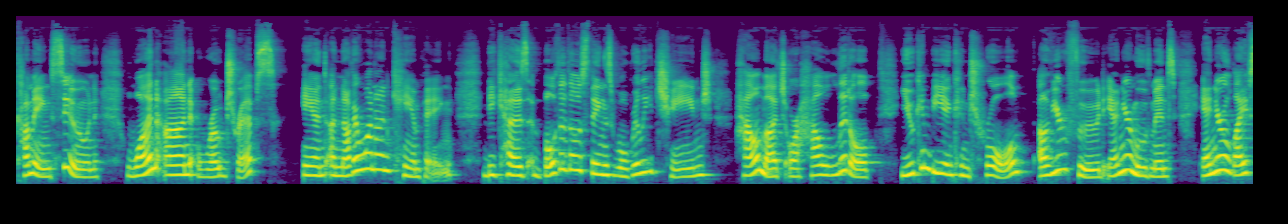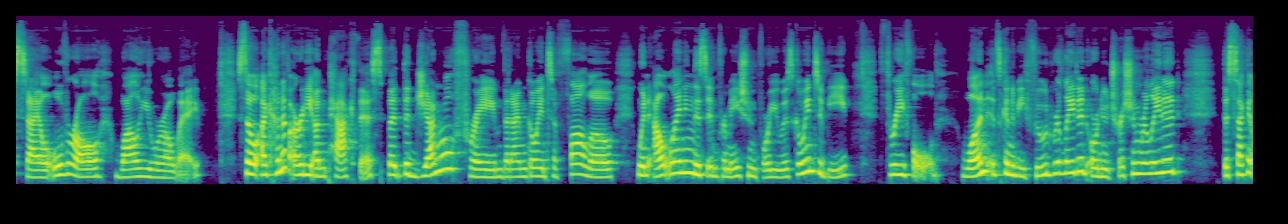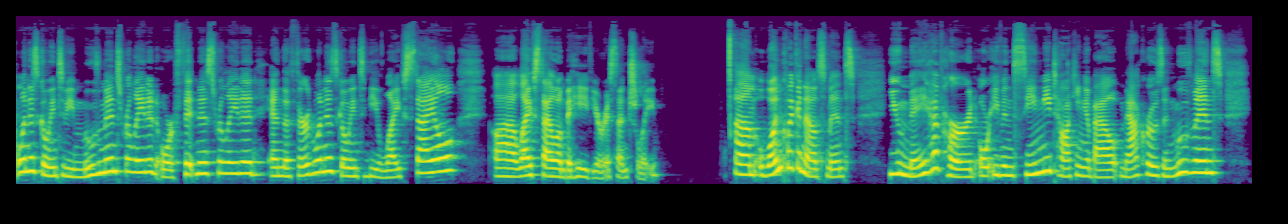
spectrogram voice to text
coming soon one on road trips and another one on camping, because both of those things will really change how much or how little you can be in control of your food and your movement and your lifestyle overall while you are away. So I kind of already unpacked this, but the general frame that I'm going to follow when outlining this information for you is going to be threefold. One, it's going to be food related or nutrition related. The second one is going to be movement related or fitness related. And the third one is going to be lifestyle, uh, lifestyle and behavior, essentially. Um, one quick announcement you may have heard or even seen me talking about macros and movement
